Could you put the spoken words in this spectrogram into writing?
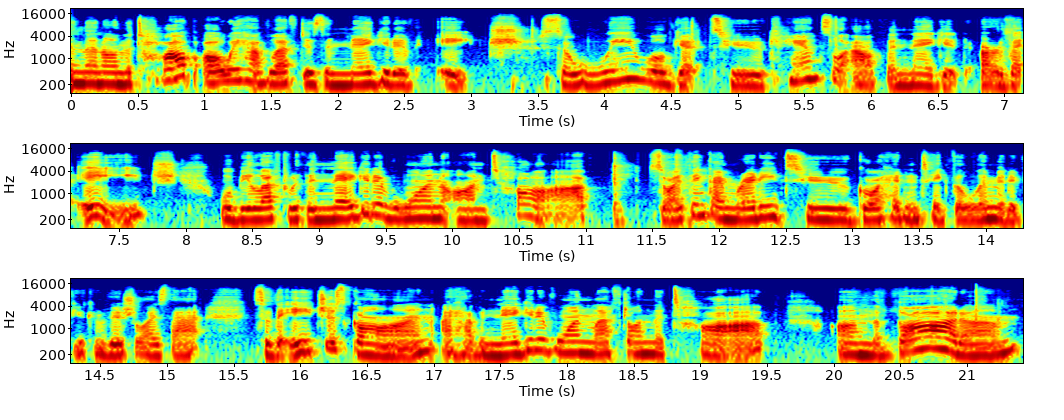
And then on the top, all we have left is a negative h. So we will get to cancel out the negative, or the h. We'll be left with a negative 1 on top. So I think I'm ready to go ahead and take the limit if you can visualize that. So the h is gone. I have a negative 1 left on the top. On the bottom,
